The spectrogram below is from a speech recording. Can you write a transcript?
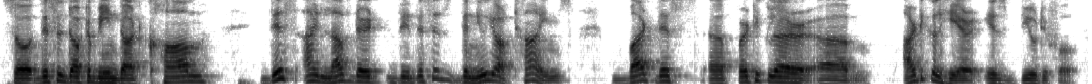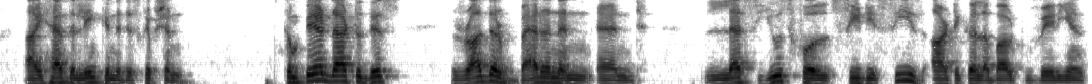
So this is drbeen.com. This, I loved it. This is the New York Times, but this uh, particular um, article here is beautiful. I have the link in the description. Compare that to this rather barren and, and less useful CDC's article about variant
